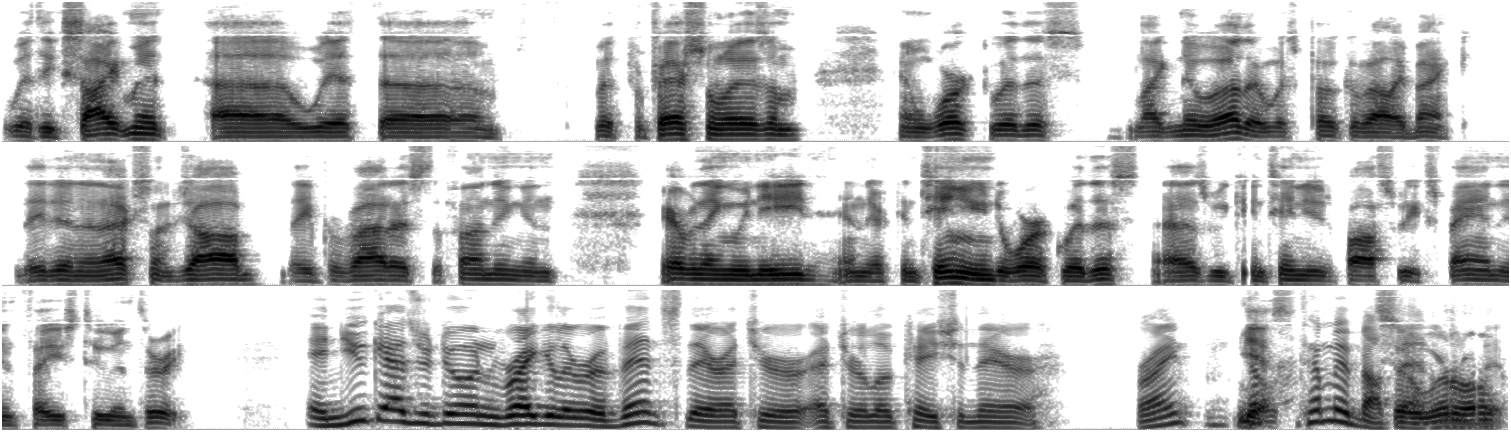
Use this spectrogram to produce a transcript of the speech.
with excitement, uh, with uh, with professionalism, and worked with us like no other was Poca Valley Bank they did an excellent job. They provide us the funding and everything we need, and they're continuing to work with us as we continue to possibly expand in phase two and three. And you guys are doing regular events there at your at your location there, right? Yes. Tell, tell me about so that. So we're open,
